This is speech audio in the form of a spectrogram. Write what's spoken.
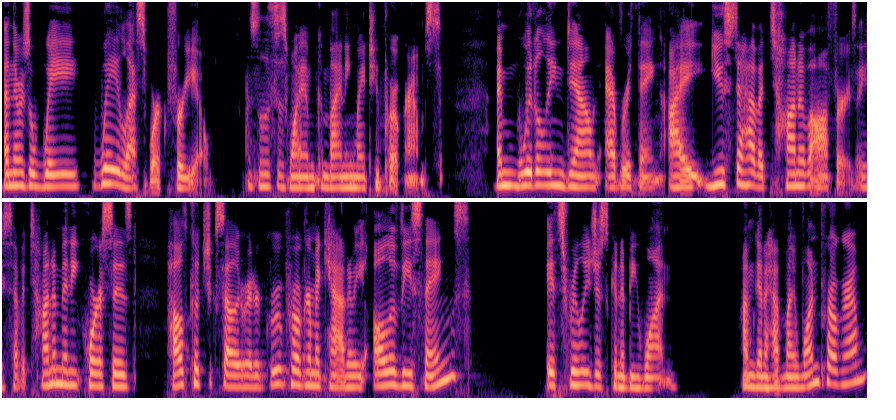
And there's a way, way less work for you. So this is why I'm combining my two programs. I'm whittling down everything. I used to have a ton of offers. I used to have a ton of mini courses, Health Coach Accelerator, Group Program Academy, all of these things. It's really just going to be one. I'm going to have my one program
